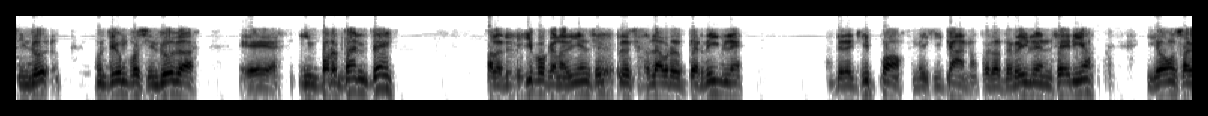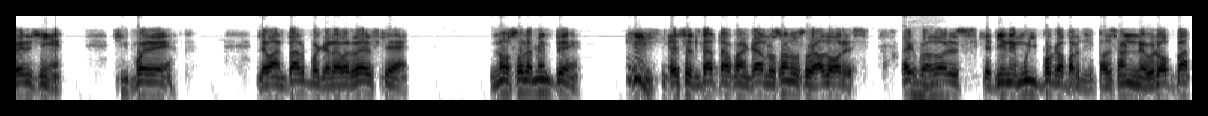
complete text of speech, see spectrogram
sin duda, un triunfo sin duda eh, importante para el equipo canadiense, es palabra terrible del equipo mexicano, pero terrible en serio, y vamos a ver si, si puede levantar, porque la verdad es que no solamente es el data Juan Carlos, son los jugadores. Hay jugadores que tienen muy poca participación en Europa,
